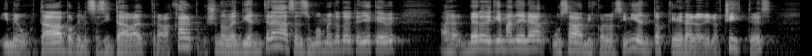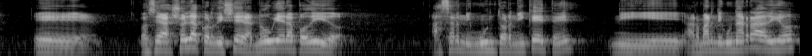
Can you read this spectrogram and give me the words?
Y me gustaba porque necesitaba trabajar, porque yo no vendía entradas. En su momento tenía que ver, de qué manera usaba mis conocimientos, que era lo de los chistes. Eh, o sea, yo en la cordillera no hubiera podido hacer ningún torniquete, ni armar ninguna radio,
